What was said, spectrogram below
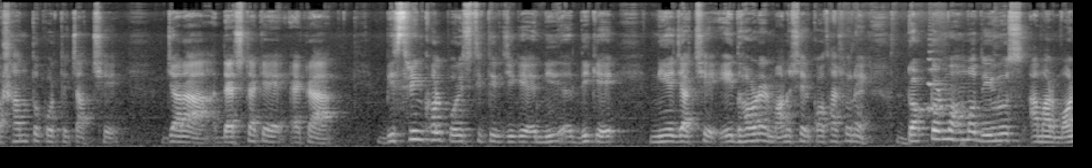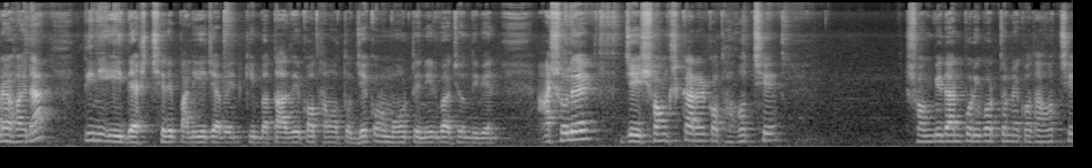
অশান্ত করতে চাচ্ছে, যারা দেশটাকে একটা বিশৃঙ্খল পরিস্থিতির দিকে দিকে নিয়ে যাচ্ছে, এই ধরনের মানুষের কথা শুনে ডক্টর মোহাম্মদ ইউনুস আমার মনে হয় না তিনি এই দেশ ছেড়ে পালিয়ে যাবেন কিংবা তাদের কথা মতো যে কোনো মুহূর্তে নির্বাচন দিবেন। আসলে যে সংস্কারের কথা হচ্ছে, সংবিধান পরিবর্তনের কথা হচ্ছে,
